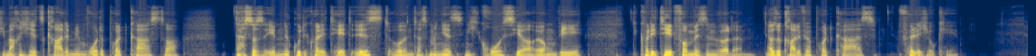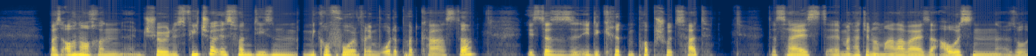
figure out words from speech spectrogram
die mache ich jetzt gerade mit dem Rode Podcaster, dass das eben eine gute Qualität ist und dass man jetzt nicht groß hier irgendwie die Qualität vermissen würde. Also gerade für Podcasts völlig okay. Was auch noch ein, ein, schönes Feature ist von diesem Mikrofon, von dem Rode Podcaster, ist, dass es einen integrierten Popschutz hat. Das heißt, äh, man hat ja normalerweise außen so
